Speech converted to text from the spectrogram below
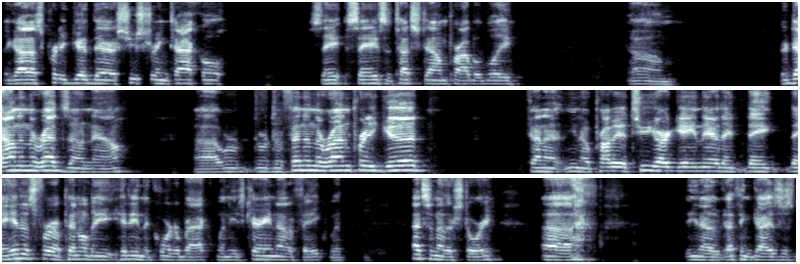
They got us pretty good there. Shoestring tackle. Sa- saves a touchdown probably. Um, they're down in the red zone now. Uh, we're, we're defending the run pretty good. Kind of, you know, probably a two yard gain there. They they they hit us for a penalty hitting the quarterback when he's carrying out a fake, but that's another story. Uh, you know, I think guys just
